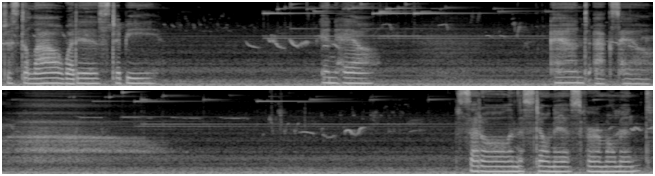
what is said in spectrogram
Just allow what is to be. Inhale and exhale. Settle in the stillness for a moment.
